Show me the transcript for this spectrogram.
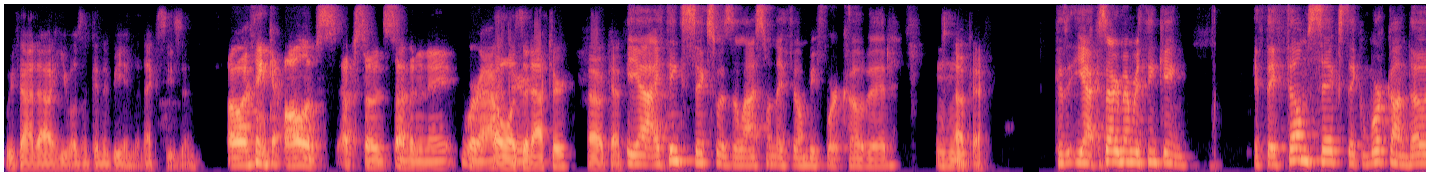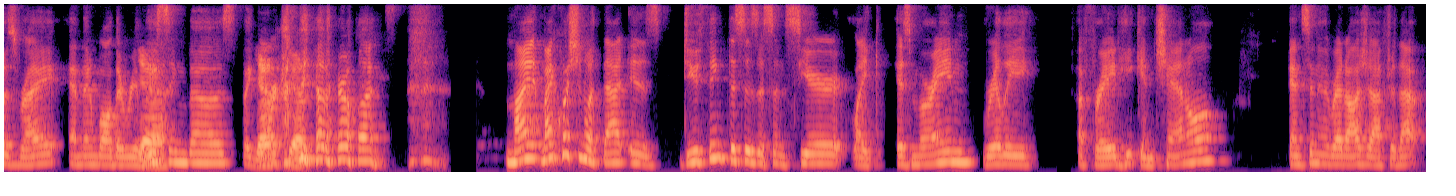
we found out he wasn't going to be in the next season? Oh, I think all of s- episodes seven and eight were after. Oh, was it after? Oh, okay. Yeah. I think six was the last one they filmed before COVID. Mhm. Okay. Cause yeah, because I remember thinking if they film six, they can work on those, right? And then while they're releasing those, they can Yep, work on yep. the other ones. My my question with that is, do you think this is a sincere like is Moiraine really afraid he can channel and sending the red Ajah after that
